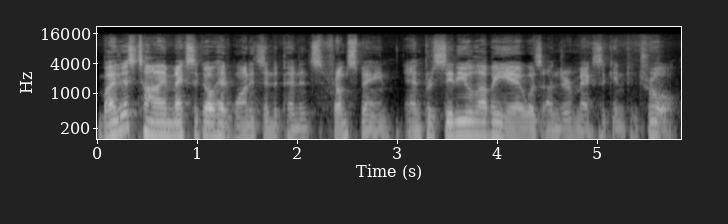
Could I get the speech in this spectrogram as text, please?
By this time, Mexico had won its independence from Spain, and Presidio La Bahia was under Mexican control.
